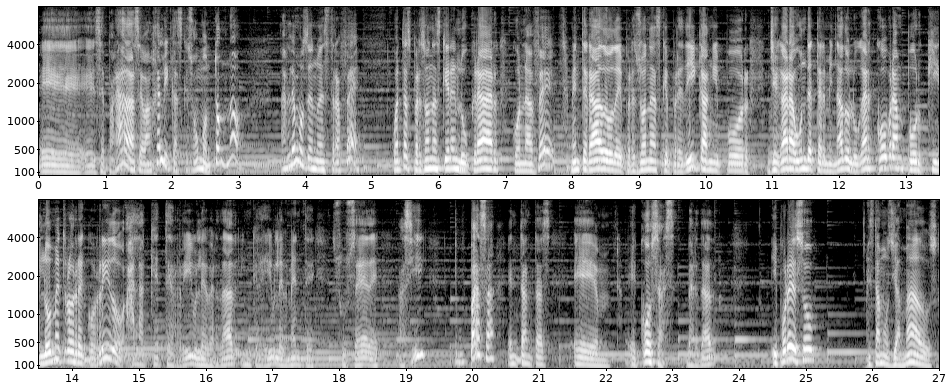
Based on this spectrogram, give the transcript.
eh, eh, separadas, evangélicas, que son un montón. No, hablemos de nuestra fe. ¿Cuántas personas quieren lucrar con la fe? Me he enterado de personas que predican y por llegar a un determinado lugar cobran por kilómetro recorrido. ¡Hala, qué terrible, verdad! Increíblemente sucede. Así pasa en tantas eh, cosas, ¿verdad? Y por eso estamos llamados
